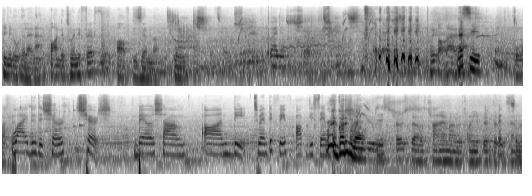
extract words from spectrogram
พี่ไม่รู้คืออะไรนะ on the 25th of December Why do the church เฮ้ยตอบได้ Let's see. จริงป่ะ Why do the church church bell chime on the 25th of December. Well, got it well. Church bell chime on the 25th of December.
